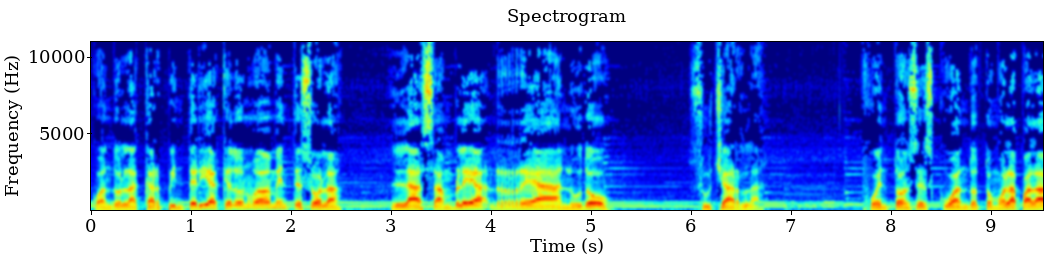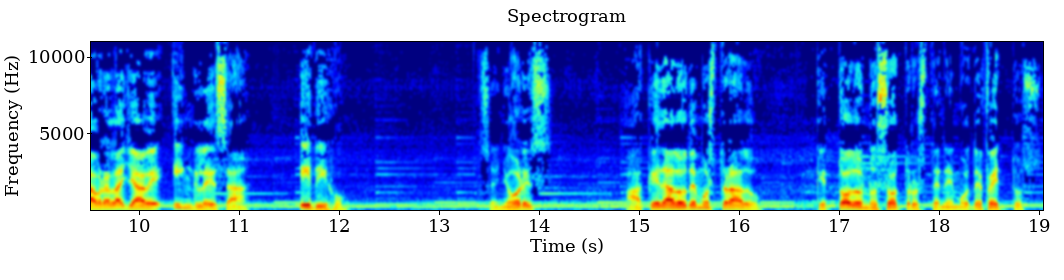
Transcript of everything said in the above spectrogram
Cuando la carpintería quedó nuevamente sola, la asamblea reanudó su charla. Fue entonces cuando tomó la palabra la llave inglesa y dijo, Señores, ha quedado demostrado que todos nosotros tenemos defectos,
